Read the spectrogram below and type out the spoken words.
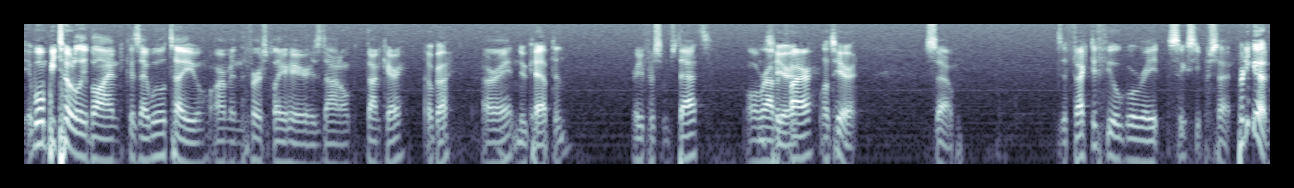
It won't be totally blind because I will tell you, Armin, the first player here is Donald Don Carey. Okay. All right, New captain. ready for some stats? A little Let's rapid hear it. fire. Let's hear it. So, his effective field goal rate sixty percent, pretty good.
